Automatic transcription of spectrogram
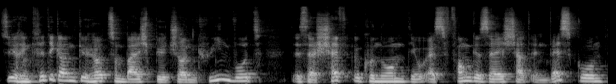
Zu ihren Kritikern gehört zum Beispiel John Greenwood, das ist der Chefökonom der US-Fondsgesellschaft Invesco,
